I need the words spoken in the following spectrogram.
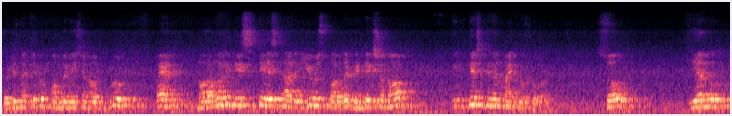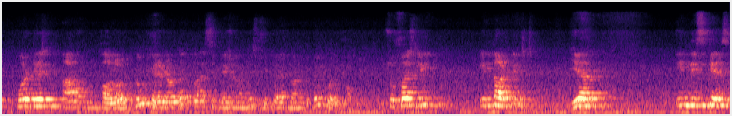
So it is nothing but combination of group, and normally these tests are used for the detection of intestinal microflora. So here the four tests are followed to carry out the classification of this fecal and non-fecal coliform. So firstly, indole test. Here, in this case,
